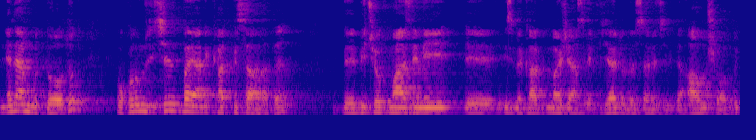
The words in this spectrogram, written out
Neden mutlu olduk? Okulumuz için bayağı bir katkı sağladı. Birçok malzemeyi e, İzmir Kalkınma Ajansı ve Ticaret Odası aracılığıyla almış olduk.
